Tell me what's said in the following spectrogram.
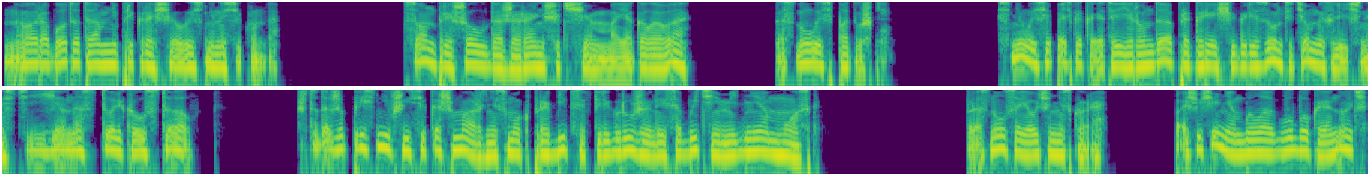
но работа там не прекращалась ни на секунду. Сон пришел даже раньше, чем моя голова коснулась подушки. Снилась опять какая-то ерунда про горящий горизонт и темных личностей. Я настолько устал, что даже приснившийся кошмар не смог пробиться в перегруженный событиями дня мозг. Проснулся я очень нескоро. По ощущениям, была глубокая ночь,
